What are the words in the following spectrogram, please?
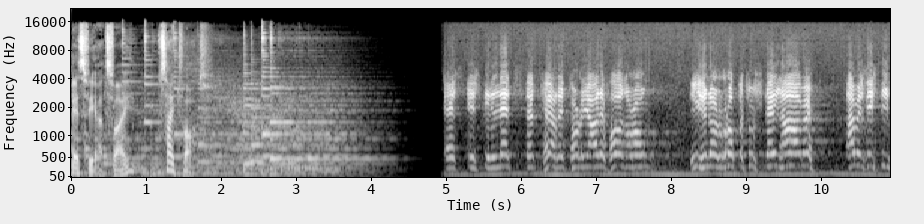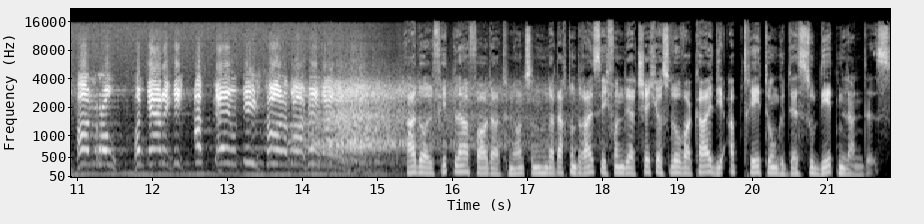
SWA 2 Zeitwort. Es ist die letzte territoriale Forderung, die ich in Europa zu stellen habe. Aber es ist die Forderung, von der ich nicht abgehe und die soll erfüllt werden. Adolf Hitler fordert 1938 von der Tschechoslowakei die Abtretung des Sudetenlandes.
